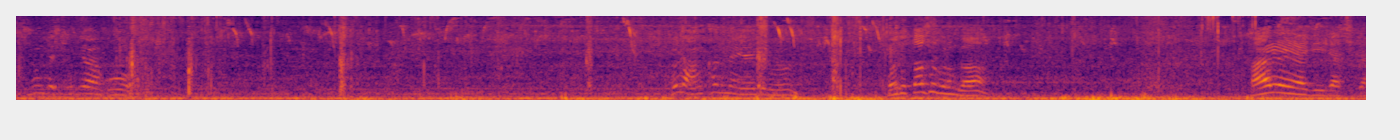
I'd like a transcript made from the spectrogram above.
두 군데 두 개 하고 별로 안 컸네 얘들은 어제 따서 그런가 말을 해야지 이 자식아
